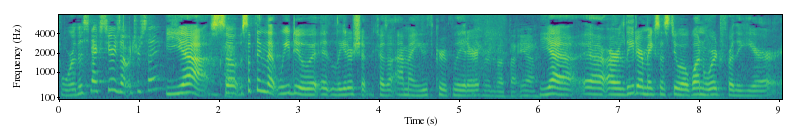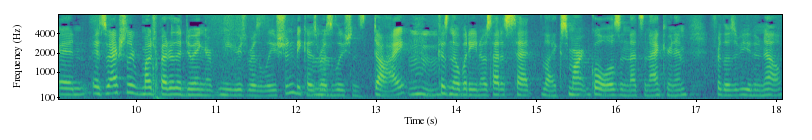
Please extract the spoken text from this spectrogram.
for this next year. Is that what you're saying? Yeah. So something that we do at leadership because I'm a youth group leader. I heard about that. Yeah. Yeah, uh, our leader makes us do a one word for the year, and it's actually much better than doing a New Year's resolution because resolutions die because nobody knows how to set like smart goals, and that's an acronym for those of you who know.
